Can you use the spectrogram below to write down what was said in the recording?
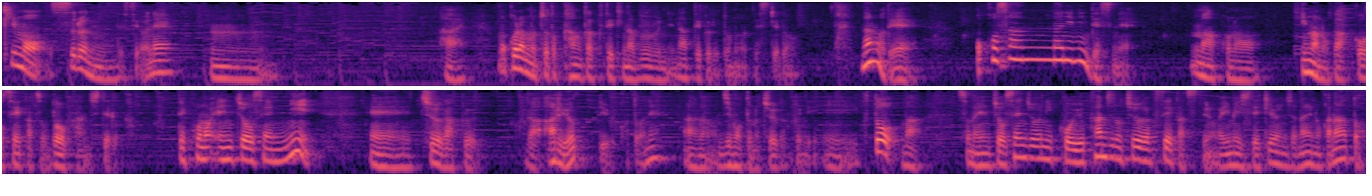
気もするんですよね。うん。はい、もうこれはもうちょっと感覚的な部分になってくると思うんですけど。なのでお子さんなりにですねまあこの今の学校生活をどう感じてるか。でこの延長線に、えー、中学があるよっていうことをねあの地元の中学に行くと、まあ、その延長線上にこういう感じの中学生活っていうのがイメージできるんじゃないのかなと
